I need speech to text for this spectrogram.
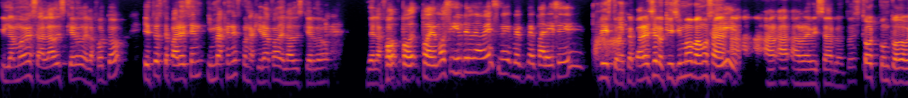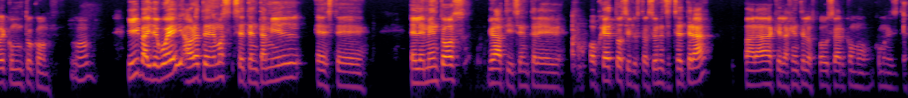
y la mueves al lado izquierdo de la foto y entonces te aparecen imágenes con la jirafa del lado izquierdo de la foto. ¿Podemos ir de una vez? Me, me, parece... Listo, ¿te parece loquísimo? Vamos a, a, a, revisarlo. Entonces, stock.adobe.com. Y, by the way, ahora tenemos 70 mil este, elementos gratis entre objetos, ilustraciones, etcétera, para que la gente los pueda usar como, como necesite.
